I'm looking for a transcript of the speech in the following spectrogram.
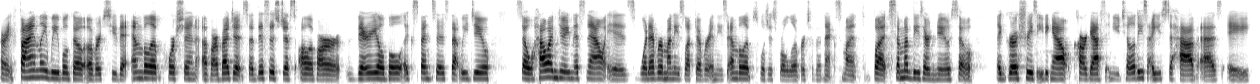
All right, finally, we will go over to the envelope portion of our budget. So this is just all of our variable expenses that we do. So how I'm doing this now is whatever money's left over in these envelopes will just roll over to the next month. But some of these are new. So like groceries, eating out, car gas, and utilities, I used to have as a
